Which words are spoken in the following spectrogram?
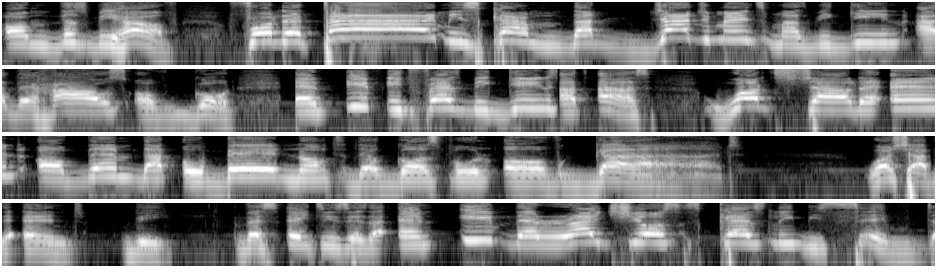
on this behalf. For the time is come that judgment must begin at the house of God. And if it first begins at us, what shall the end of them that obey not the gospel of God? What shall the end be? Verse 18 says that, and if the righteous scarcely be saved,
